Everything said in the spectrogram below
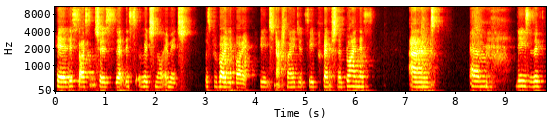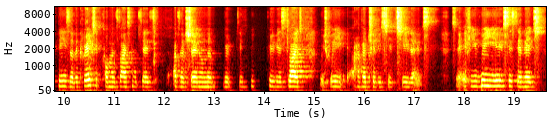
here, this license shows that this original image was provided by the International Agency Prevention of Blindness, and um, these are the these are the Creative Commons licenses, as I've shown on the, the previous slide, which we have attributed to those. So if you reuse this image,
